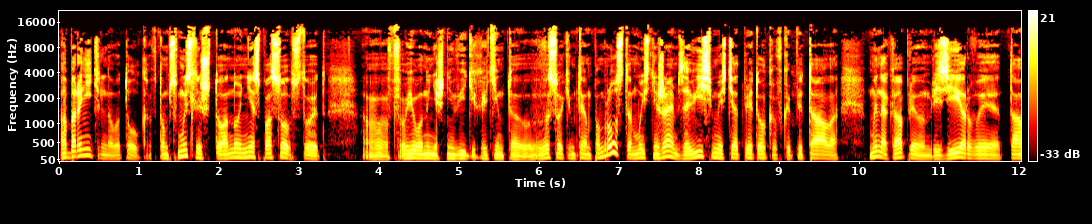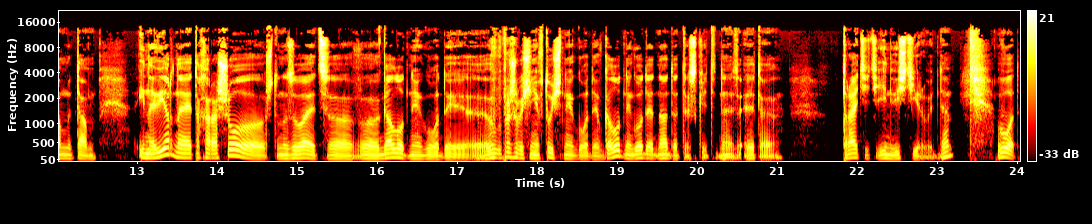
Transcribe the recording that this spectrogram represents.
оборонительного толка, в том смысле, что оно не способствует э, в его нынешнем виде каким-то высоким темпам роста. Мы снижаем зависимость от притоков капитала, мы накапливаем резервы там и там. И, наверное, это хорошо, что называется, в голодные годы, э, прошу прощения, в тучные годы. В голодные годы надо, так сказать, это тратить и инвестировать. Да? Вот.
